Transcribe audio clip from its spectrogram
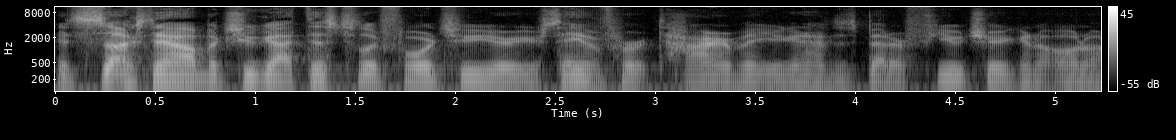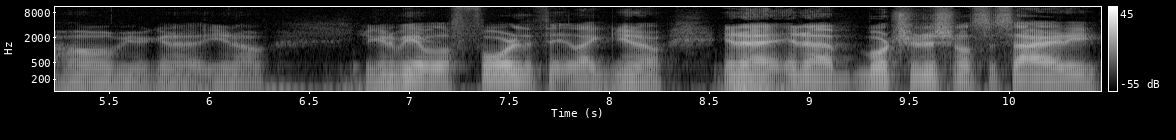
it sucks now, but you got this to look forward to. You're you're saving for retirement. You're gonna have this better future. You're gonna own a home. You're gonna, you know, you're gonna be able to afford the thing. Like, you know, in a in a more traditional society,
